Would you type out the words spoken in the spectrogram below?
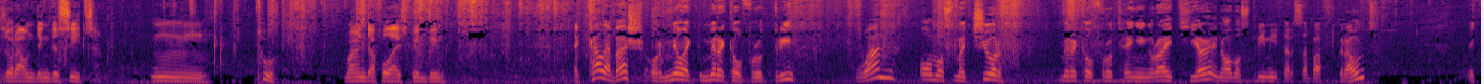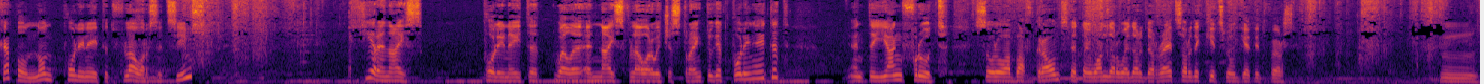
surrounding the seats. Mm. Wonderful ice cream bean. A calabash or miracle fruit tree. One almost mature miracle fruit hanging right here in almost three meters above ground. A couple non-pollinated flowers it seems. Here a nice pollinated, well a, a nice flower which is trying to get pollinated and the young fruit solo above ground that I wonder whether the rats or the kids will get it first. Hmm.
